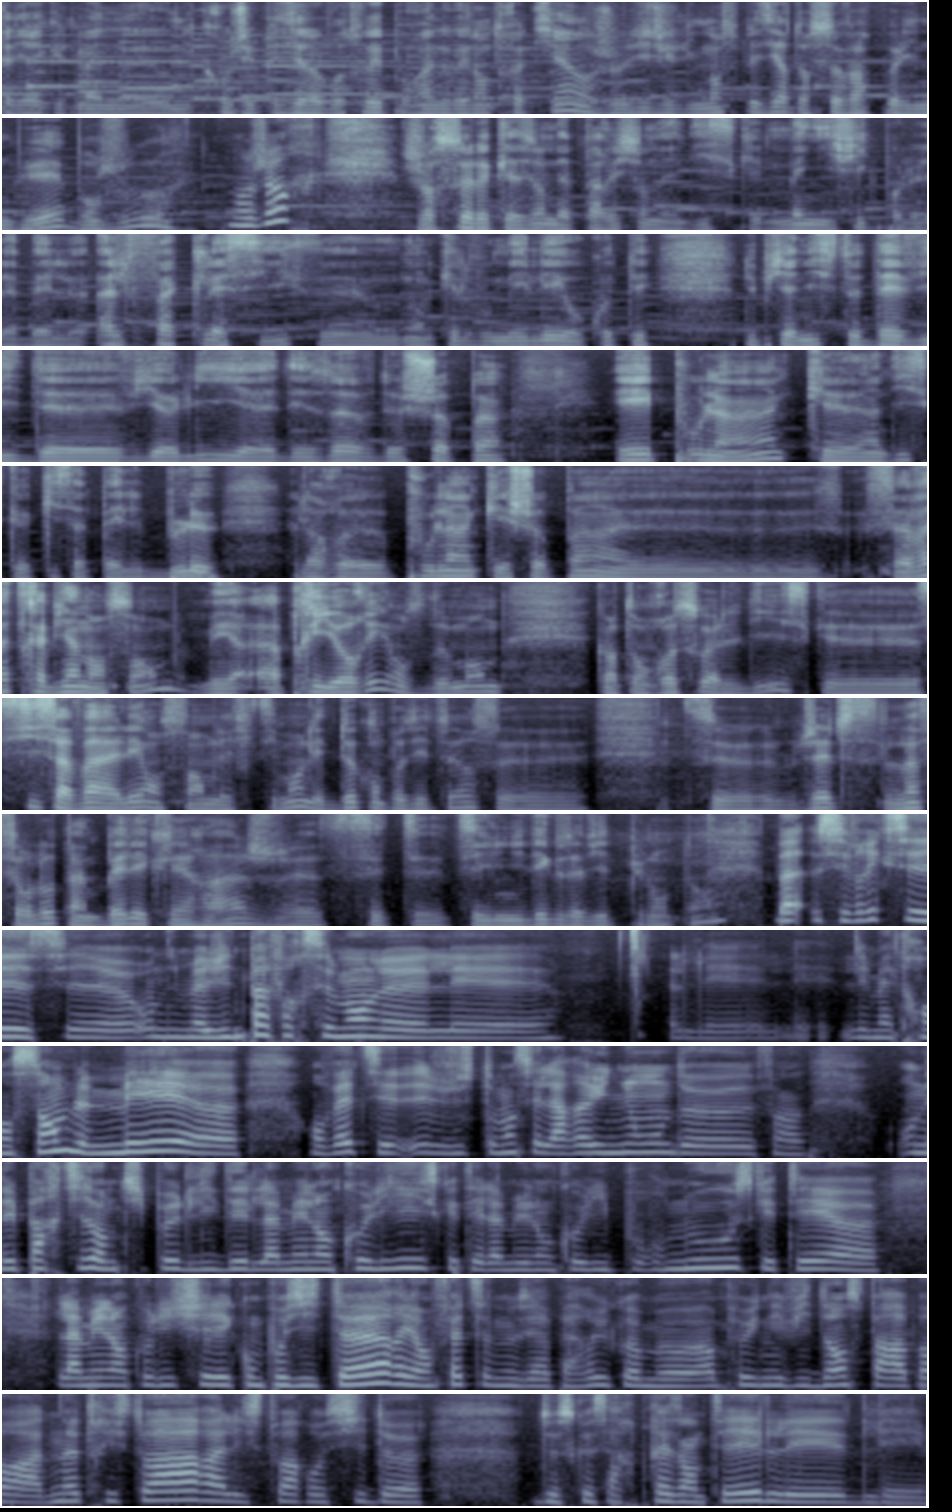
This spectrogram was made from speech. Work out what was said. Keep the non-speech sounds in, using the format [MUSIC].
Frédéric Huttman euh, au micro, j'ai plaisir de vous retrouver pour un nouvel entretien. Aujourd'hui j'ai l'immense plaisir de recevoir Pauline Buet. Bonjour. Bonjour. Je vous reçois à l'occasion de l'apparition d'un disque magnifique pour le label Alpha Classics, euh, dans lequel vous mêlez aux côtés du pianiste David euh, Violi des œuvres de Chopin et Poulenc, un disque qui s'appelle Bleu. Alors euh, Poulenc et Chopin, euh, ça va très bien ensemble, mais a priori on se demande quand on reçoit le disque euh, si ça va aller ensemble. Effectivement, les deux compositeurs se, jettent l'un sur l'autre un bel éclairage. C'est une idée que vous aviez depuis longtemps? Bah, C'est vrai que c'est, on n'imagine pas forcément le, les... Les, les, mettre ensemble, mais en fait, c'est justement c'est la réunion de, on est parti un petit peu de l'idée de la mélancolie, ce qu'était la mélancolie pour nous, ce qu'était euh, la mélancolie chez les compositeurs. Et en fait, ça nous est apparu comme euh, un peu une évidence par rapport à notre histoire, à l'histoire aussi de, de ce que ça représentait, de les, de les,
